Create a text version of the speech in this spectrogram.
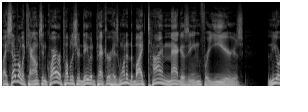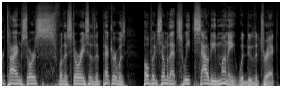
By several accounts, Enquirer publisher David Pecker has wanted to buy Time magazine for years. The New York Times source for the story says that Pecker was hoping some of that sweet Saudi money would do the trick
